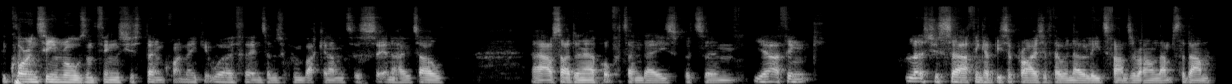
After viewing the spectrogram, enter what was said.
the quarantine rules and things just don't quite make it worth it in terms of coming back and having to sit in a hotel uh, outside an airport for ten days. But um, yeah, I think let's just say I think I'd be surprised if there were no Leeds fans around Amsterdam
